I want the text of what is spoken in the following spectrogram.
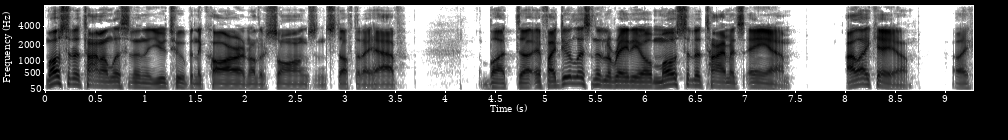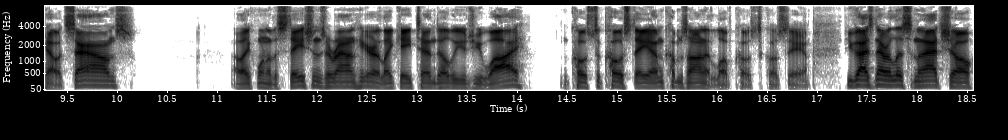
Most of the time, I'm listening to YouTube in the car and other songs and stuff that I have. But uh, if I do listen to the radio, most of the time it's AM. I like AM. I like how it sounds. I like one of the stations around here. I like 810 WGY. Coast to Coast AM comes on. I love Coast to Coast AM. If you guys never listen to that show,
